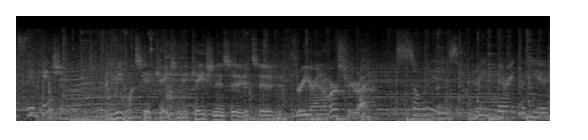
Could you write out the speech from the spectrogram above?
what's the occasion? What do you mean, what's the occasion? The occasion is, a, it's a three-year anniversary, right? So it is. Three very good years.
